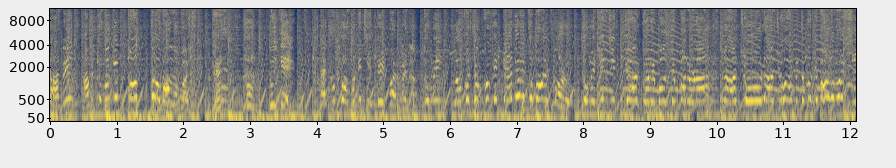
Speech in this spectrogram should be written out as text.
জানে আমি তোমাকে কত ভালোবাসি। হ্যাঁ? তুই কে? এখন তো আমাকে চিনতেই পারবে না। তুমি লোকচক্ষুকে কেন এত ভয় করো? তুমি কি চিৎকার করে বলতে পারো না? রাজু রাজু আমি তোমাকে ভালোবাসি।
